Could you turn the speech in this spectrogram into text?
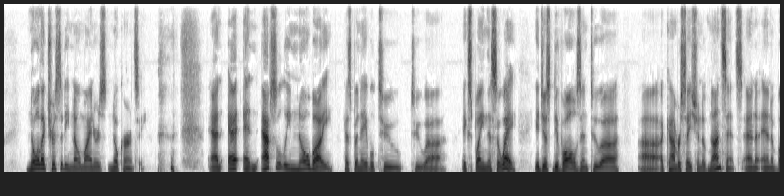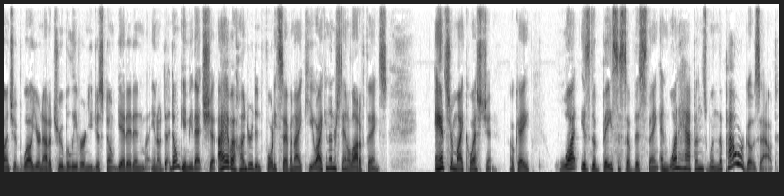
no electricity, no miners, no currency, and and absolutely nobody has been able to to uh, explain this away. It just devolves into a uh, a conversation of nonsense and and a bunch of well you're not a true believer and you just don't get it and you know d- don't give me that shit. I have 147 IQ. I can understand a lot of things. Answer my question, okay? What is the basis of this thing and what happens when the power goes out?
